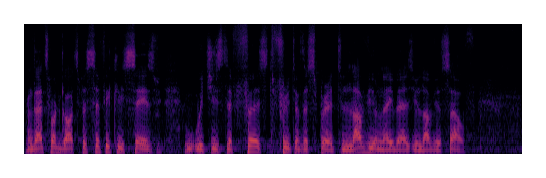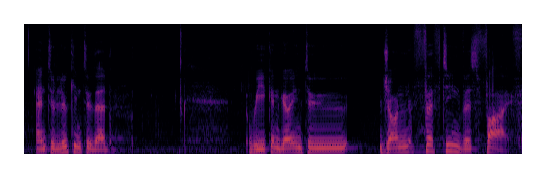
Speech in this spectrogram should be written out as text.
And that's what God specifically says, which is the first fruit of the Spirit to love your neighbor as you love yourself. And to look into that, we can go into John 15, verse 5,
